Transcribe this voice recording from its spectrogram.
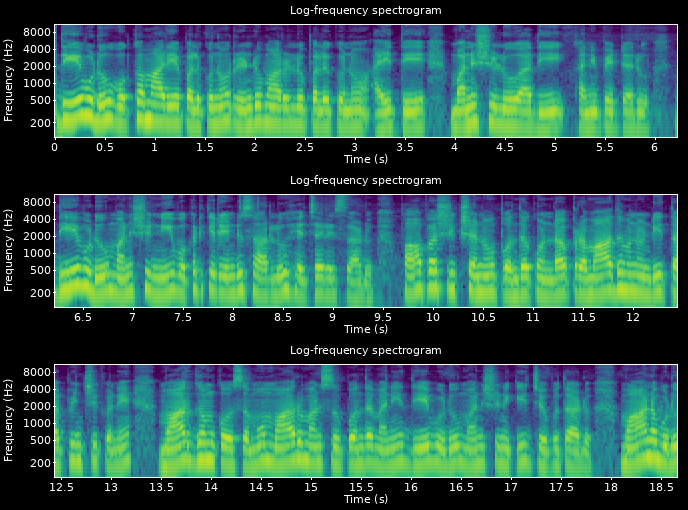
దేవుడు ఒక్క మారే పలుకును రెండు మారులు పలుకును అయితే మనుషులు అది కనిపెట్టరు. దేవుడు మనుషుని ఒకటికి రెండు సార్లు హెచ్చరిస్తాడు. పాప శిక్షను పొందకుండా ప్రమాదం నుండి తప్ప తప్పించుకునే మార్గం కోసము మారు మనసు పొందమని దేవుడు మనుషునికి చెబుతాడు. మానవుడు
